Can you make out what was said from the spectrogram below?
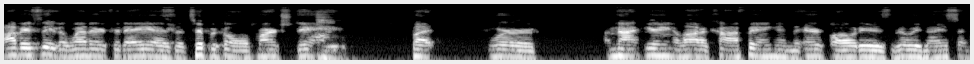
obviously the weather today is a typical March day, but we're I'm not hearing a lot of coughing and the air quality is really nice and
